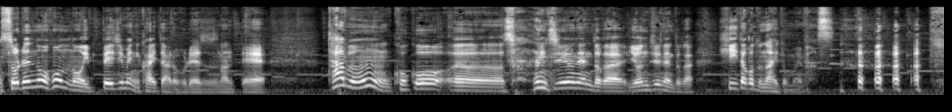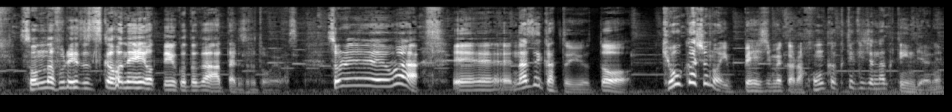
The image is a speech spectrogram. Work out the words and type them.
それの本の1ページ目に書いてあるフレーズなんて多分ここ30年とか40年とか弾いたことないと思います。そんなフレーズ使わねえよっていうことがあったりすると思います。それは、えーなぜかというと教科書の1ページ目から本格的じゃなくていいんだよね。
